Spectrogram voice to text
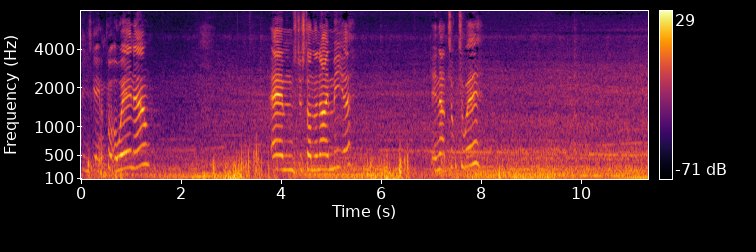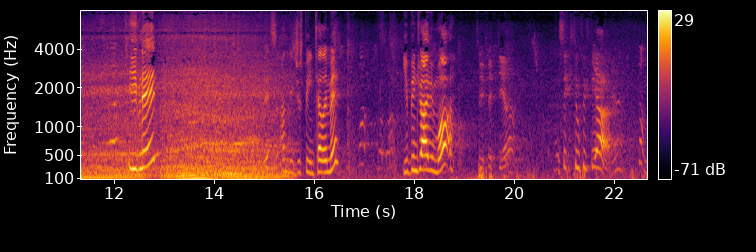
Things getting put away now. Em's just on the 9 metre. Getting that tucked away. Evening. This Andy's just been telling me. You've been driving what? 250R. A 6250R? Bump.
